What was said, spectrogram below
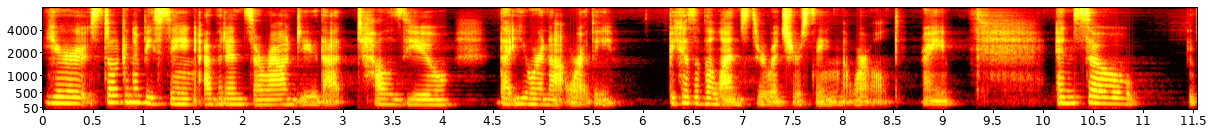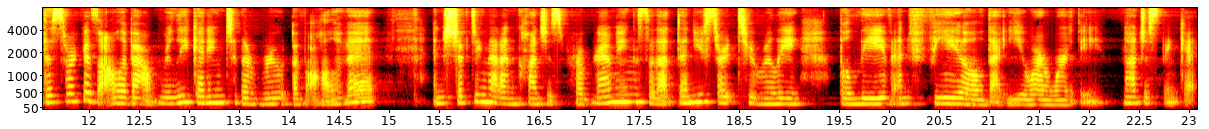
you're still going to be seeing evidence around you that tells you that you are not worthy because of the lens through which you're seeing the world, right? And so this work is all about really getting to the root of all of it and shifting that unconscious programming so that then you start to really believe and feel that you are worthy, not just think it.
